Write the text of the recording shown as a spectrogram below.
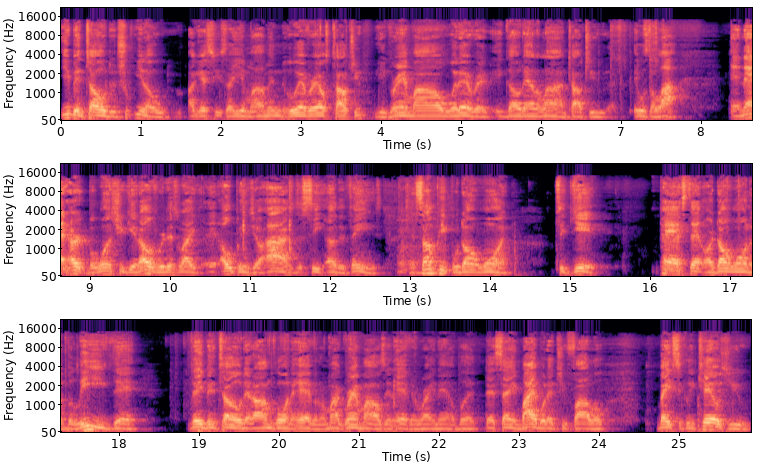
you've been told the truth, you know, I guess you say your mom and whoever else taught you, your grandma or whatever, it, it go down the line taught you it was a lot, And that hurt. But once you get over it, it's like it opens your eyes to see other things. And mm-hmm. some people don't want to get past that or don't want to believe that they've been told that I'm going to heaven or my grandma's in heaven right now. But that same Bible that you follow basically tells you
